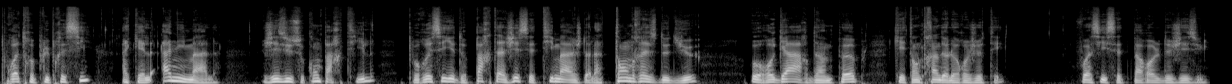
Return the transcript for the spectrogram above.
Pour être plus précis, à quel animal Jésus se compare-t-il pour essayer de partager cette image de la tendresse de Dieu au regard d'un peuple qui est en train de le rejeter Voici cette parole de Jésus.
